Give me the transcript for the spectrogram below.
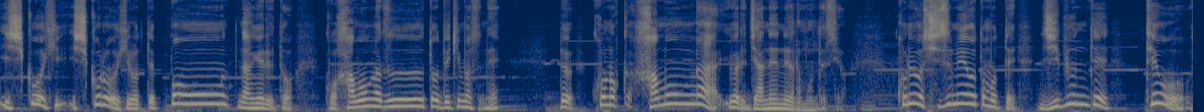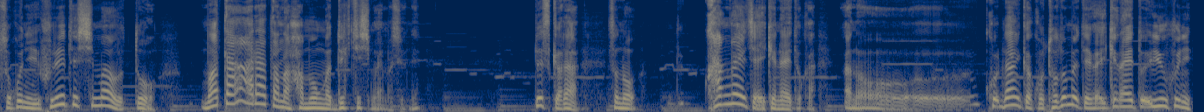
石こ石ころを拾ってポーンって投げるとこう波紋がずっとできますね。でこの波紋がいわゆる邪念のようなもんですよ。これを沈めようと思って自分で手をそこに触れてしまうとまた新たな波紋ができてしまいますよね。ですからその考えちゃいけないとか、あのーこれ何かこう留めてはいけないというふうに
